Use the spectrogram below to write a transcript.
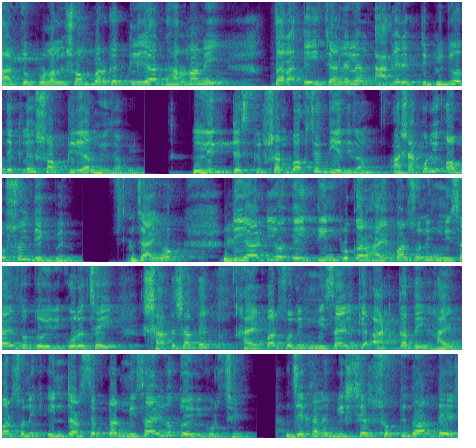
কার্যপ্রণালী সম্পর্কে ক্লিয়ার ধারণা নেই, তারা এই চ্যানেলের আগের একটি ভিডিও দেখলেই সব ক্লিয়ার হয়ে যাবে। লিঙ্ক ডেসক্রিপশন বক্সে দিয়ে দিলাম। আশা করি অবশ্যই দেখবেন। যাই হোক, ডিআরডিও এই তিন প্রকার হাইপারসোনিক মিসাইল তো তৈরি করেছেই। সাথে সাথে হাইপারসোনিক মিসাইলকে আটকাতে হাইপারসোনিক ইন্টারসেপ্টর মিসাইলও তৈরি করছে, যেখানে বিশ্বের শক্তিধর দেশ।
